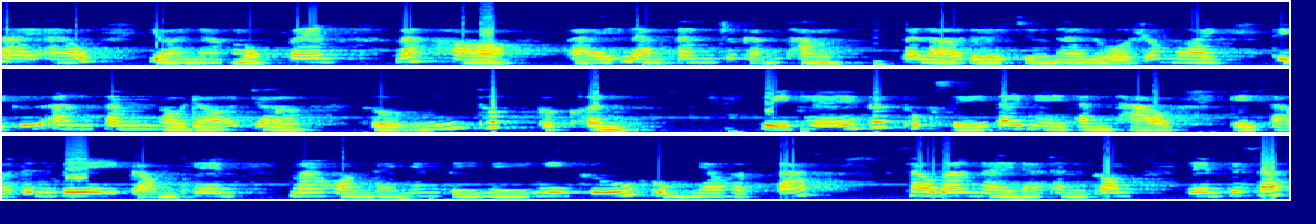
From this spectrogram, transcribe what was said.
tay áo, dọa nạt một phen, bác họ phải làm ăn cho cẩn thận, và lỡ để chuyện này lộ ra ngoài thì cứ an tâm ngồi đó chờ thưởng thức cực hình. Vì thế, các thuộc sĩ tay nghề thành thạo, kỹ xảo tinh vi, cộng thêm ma hoàng đại nhân tỉ mỉ nghiên cứu cùng nhau hợp tác. Sau ba ngày đã thành công, đem cái sách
